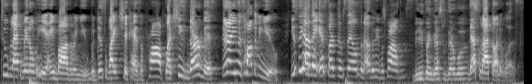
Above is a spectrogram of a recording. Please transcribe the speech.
two black men over here ain't bothering you, but this white chick has a problem. Like, she's nervous. They're not even talking to you. You see how they insert themselves into other people's problems? Do you think that's what that was? That's what I thought it was.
